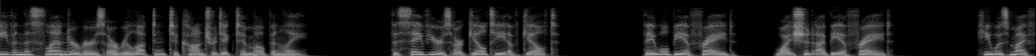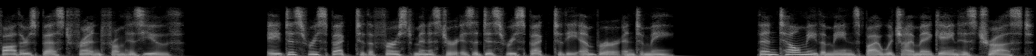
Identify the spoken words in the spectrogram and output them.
Even the slanderers are reluctant to contradict him openly. The saviors are guilty of guilt. They will be afraid, why should I be afraid? He was my father's best friend from his youth. A disrespect to the first minister is a disrespect to the emperor and to me. Then tell me the means by which I may gain his trust.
